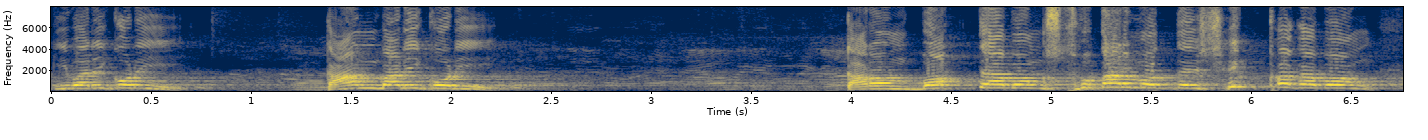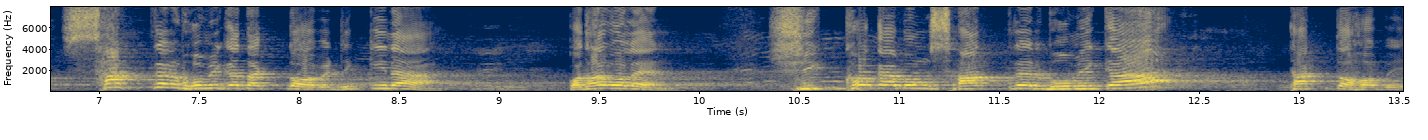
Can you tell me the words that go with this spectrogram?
কি বাড়ি করি? কান বাড়ি করি। কারণ বক্তা এবং শ্রোতার মধ্যে শিক্ষক এবং ছাত্রের ভূমিকা থাকতে হবে, ঠিক কি না কথা বলেন। শিক্ষক এবং ছাত্রের ভূমিকা থাকতে হবে।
